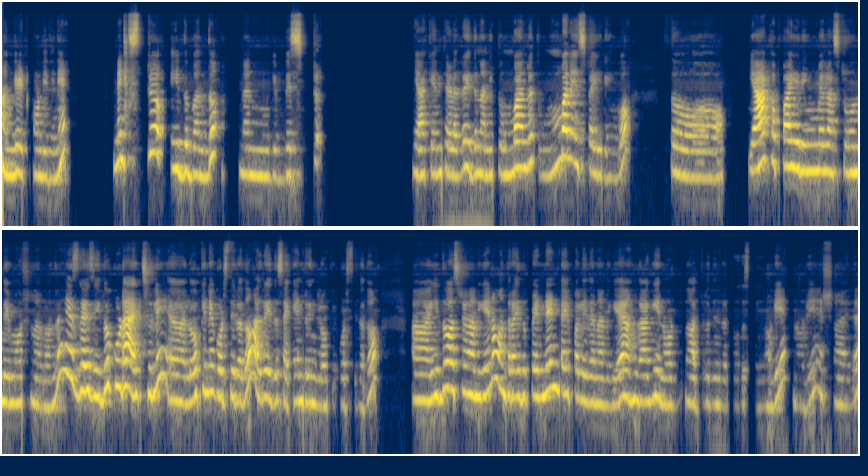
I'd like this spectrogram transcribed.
ಹಾಗೆ ಇಟ್ಕೊಂಡಿದ್ದೀನಿ ನೆಕ್ಸ್ಟ್ ಇದು ಬಂದು ನನಗೆ ಬೆಸ್ಟ್ ಯಾಕೆ ಅಂತ ಹೇಳಿದ್ರೆ ಇದು ನನಗೆ ತುಂಬ ಅಂದರೆ ತುಂಬಾ ಇಷ್ಟ ಈ ರಿಂಗು ಸೊ ಯಾಕಪ್ಪ ಈ ರಿಂಗ್ ಮೇಲೆ ಅಷ್ಟೊಂದು ಎಮೋಷನಲ್ ಅಂದರೆ ಎಸ್ ಗೈಸ್ ಇದು ಕೂಡ ಆ್ಯಕ್ಚುಲಿ ಲೋಕಿನೇ ಕೊಡಿಸಿರೋದು, ಆದರೆ ಇದು ಸೆಕೆಂಡ್ ರಿಂಗ್ ಲೋಕಿ ಕೊಡಿಸಿರೋದು. ಇದು ಅಷ್ಟೇ ನನಗೇನೋ ಒಂಥರ ಇದು ಪೆಂಡೆಂಟ್ ಟೈಪಲ್ಲಿದೆ ನನಗೆ, ಹಂಗಾಗಿ ನೋಡಿ, ಹತ್ರದಿಂದ ತೋರಿಸ್ತೀನಿ ನೋಡಿ ನೋಡಿ ಎಷ್ಟು ಚೆನ್ನಾಗಿದೆ.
